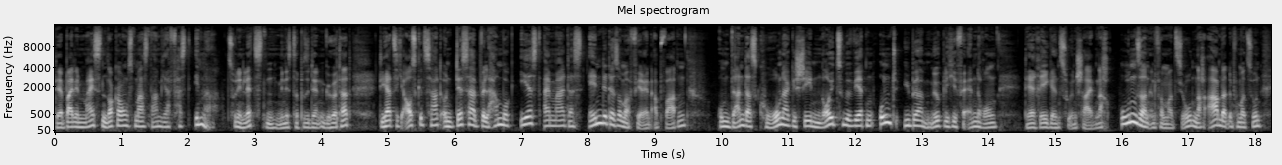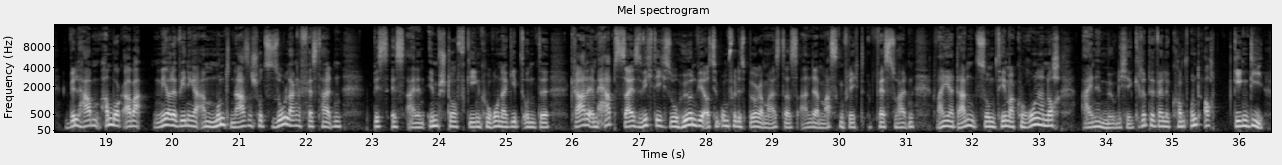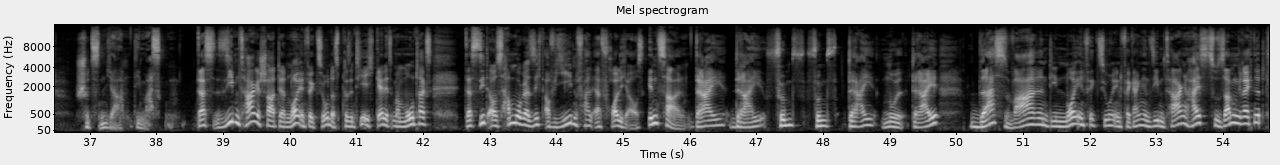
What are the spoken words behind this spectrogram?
der bei den meisten Lockerungsmaßnahmen ja fast immer zu den letzten Ministerpräsidenten gehört hat, die hat sich ausgezahlt und deshalb will Hamburg erst einmal das Ende der Sommerferien abwarten, um dann das Corona-Geschehen neu zu bewerten und über mögliche Veränderungen der Regeln zu entscheiden. Nach unseren Informationen, nach Abendblattinformationen, will Hamburg aber mehr oder weniger am Mund-Nasenschutz so lange festhalten, bis es einen Impfstoff gegen Corona gibt. Und äh, gerade im Herbst sei es wichtig, so hören wir aus dem Umfeld des Bürgermeisters, an der Maskenpflicht festzuhalten, weil ja dann zum Thema Corona noch eine mögliche Grippewelle kommt und auch gegen die schützen ja die Masken. Das 7-Tage-Chart der Neuinfektion, das präsentiere ich gerne jetzt immer montags, das sieht aus Hamburger Sicht auf jeden Fall erfreulich aus. In Zahlen 3, 3, 5, 5, 3, 0, 3. Das waren die Neuinfektionen in den vergangenen sieben Tagen. Heißt zusammengerechnet,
